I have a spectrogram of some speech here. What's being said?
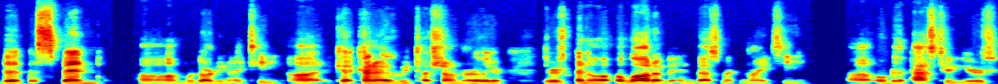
the the spend um, regarding IT. Uh, kind of as we touched on earlier, there's been a, a lot of investment in IT uh, over the past two years.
